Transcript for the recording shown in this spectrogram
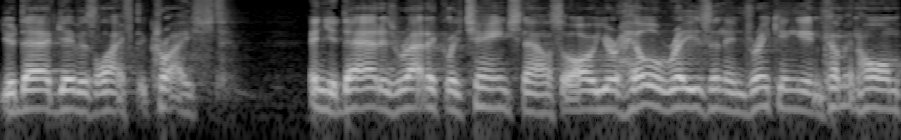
your dad gave his life to Christ. And your dad is radically changed now. So all your hell raising and drinking and coming home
